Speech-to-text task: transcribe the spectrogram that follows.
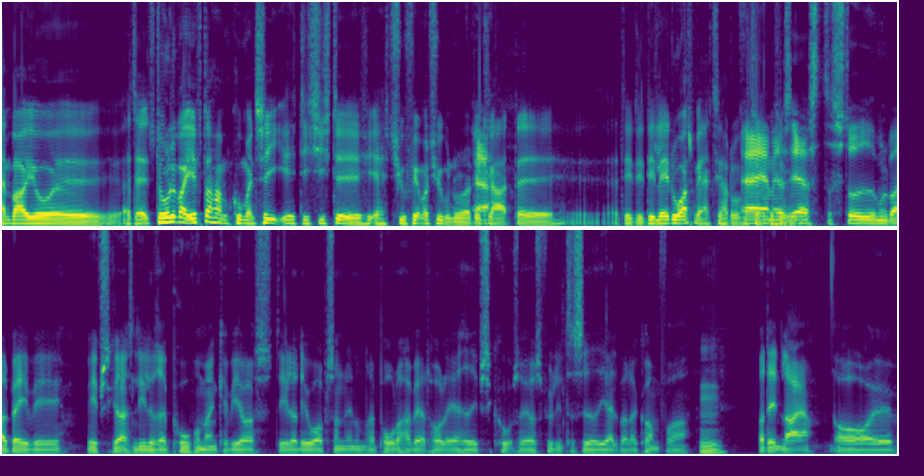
Han var jo... Øh, altså, Ståle var efter ham, kunne man se øh, de sidste ja, 20-25 minutter. Det er Ja. klart, øh, det, det, det lagde du også mærke til, har du fortalt Ja, men selv. jeg, stod umiddelbart bag ved, ved FCK, sådan en lille report, hvor man kan vi også deler det jo op, sådan en reporter har været hold, jeg havde FCK, så jeg er selvfølgelig interesseret i alt, hvad der kom fra, Mm. fra den lejr. Og øh,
